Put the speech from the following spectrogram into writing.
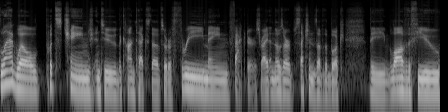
Gladwell puts change into the context of sort of three main factors, right? And those are sections of the book the law of the few,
